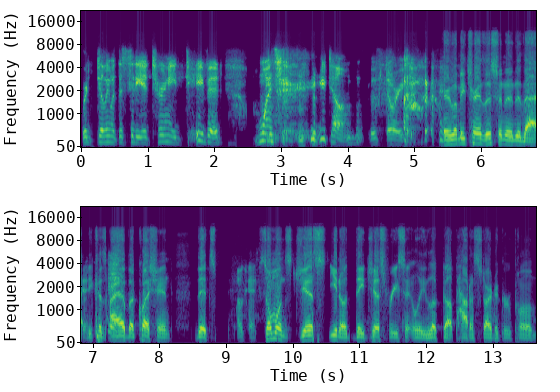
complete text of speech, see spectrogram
were dealing with the city attorney, David, once you tell him the story. Here, let me transition into that Okay. because I have a question that's Okay. someone's just you know they just recently looked up how to start a group home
